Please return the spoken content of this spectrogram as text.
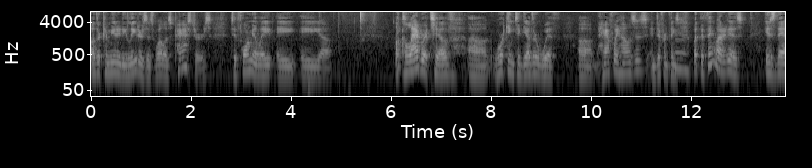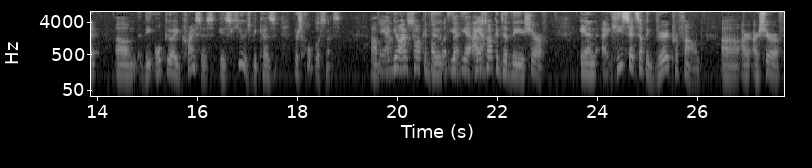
other community leaders as well as pastors to formulate a a uh, a collaborative uh, working together with um, halfway houses and different things. But the thing about it is, is that um, the opioid crisis is huge because there's hopelessness. Um, Yeah. You know, I was talking to yeah, yeah, I Yeah. was talking to the sheriff, and uh, he said something very profound. Uh, our, our sheriff,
